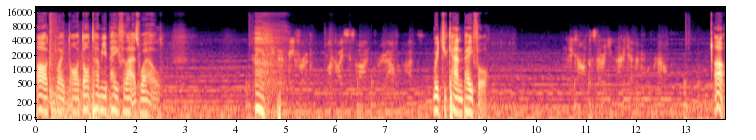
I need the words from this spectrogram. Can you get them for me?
Oh wait! Oh, don't tell me you pay for that as well. You don't pay for it. Like ISIS earned through alpha packs. Which you can pay for. No, you can't, because you can only get them with renown. Oh. Ah.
